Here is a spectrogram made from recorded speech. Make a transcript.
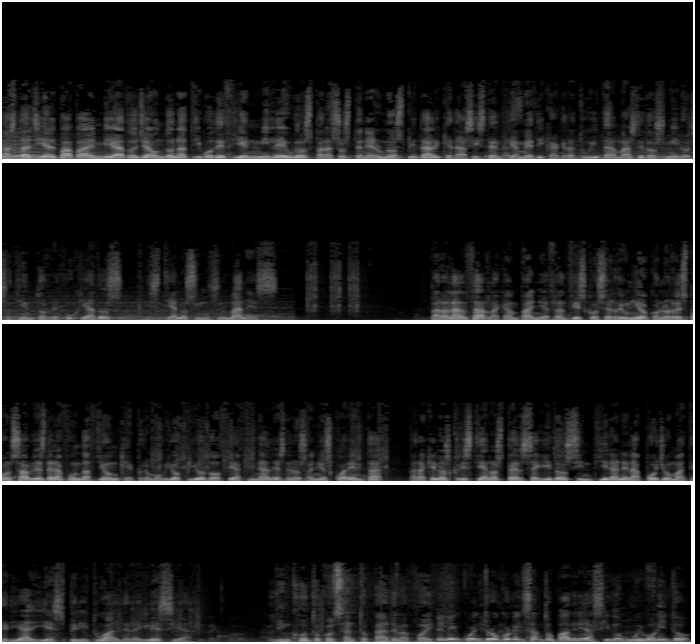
Hasta allí el Papa ha enviado ya un donativo de 100.000 euros para sostener un hospital que da asistencia médica gratuita a más de 2.800 refugiados, cristianos y musulmanes. Para lanzar la campaña, Francisco se reunió con los responsables de la fundación que promovió Pío XII a finales de los años 40 para que los cristianos perseguidos sintieran el apoyo material y espiritual de la Iglesia. El encuentro con el Santo Padre ha sido muy bonito.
